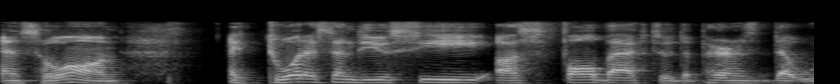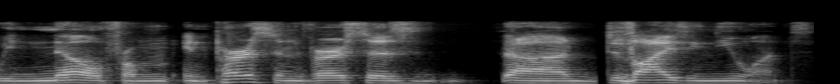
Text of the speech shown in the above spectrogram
and so on. To what extent do you see us fall back to the parents that we know from in person versus uh, devising new ones?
